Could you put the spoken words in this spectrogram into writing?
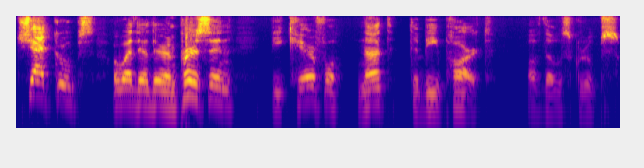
chat groups or whether they're in person. Be careful not to be part of those groups.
